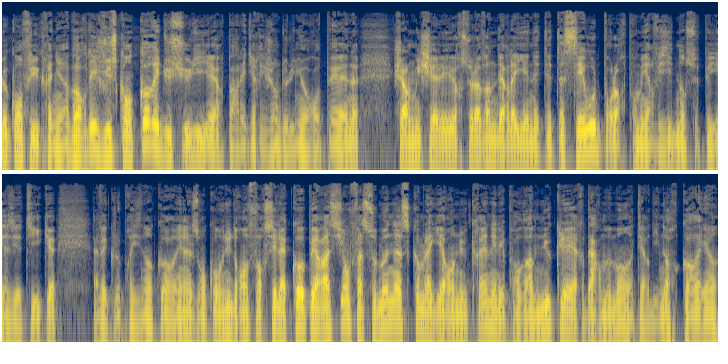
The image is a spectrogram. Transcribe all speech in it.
Le conflit ukrainien abordé jusqu'en Corée du Sud hier par les dirigeants de l'Union européenne. Charles Michel et Ursula von der Leyen étaient à Séoul pour leur première visite dans ce pays asiatique. Avec le président coréen, ils ont convenu de renforcer la coopération face aux menaces comme la guerre en Ukraine et les programmes nucléaires d'armement interdits nord-coréens.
